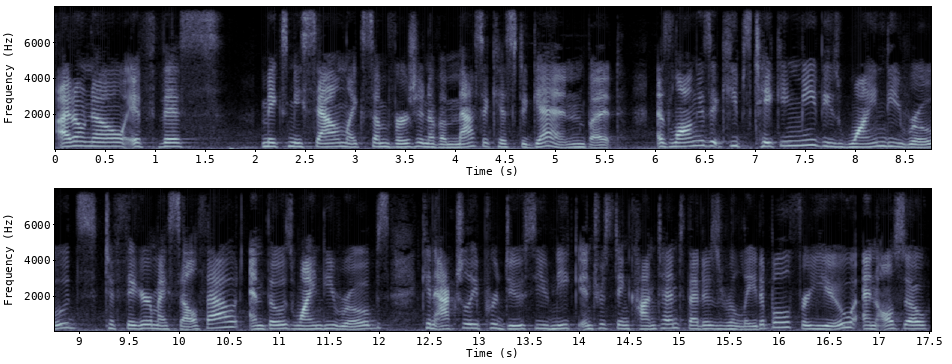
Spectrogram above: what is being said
I don't know if this makes me sound like some version of a masochist again, but as long as it keeps taking me these windy roads to figure myself out, and those windy roads can actually produce unique, interesting content that is relatable for you and also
